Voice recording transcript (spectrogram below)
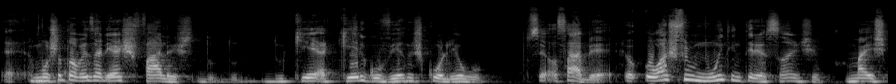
É, mostrando talvez ali as falhas do, do, do, que aquele governo escolheu. Sei lá, sabe? Eu, eu acho o filme muito interessante, mas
